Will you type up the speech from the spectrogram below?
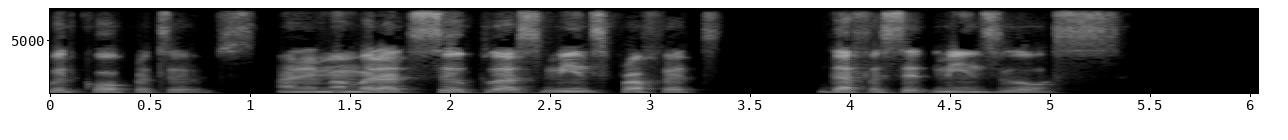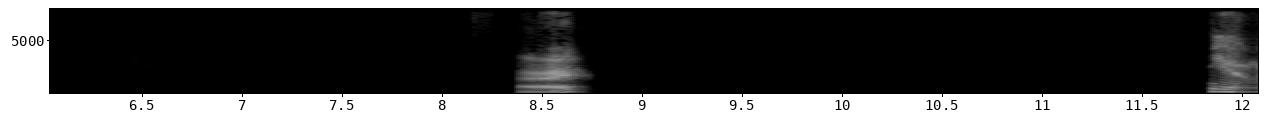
with cooperatives. And remember that surplus means profit, deficit means loss. All right? Yeah.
